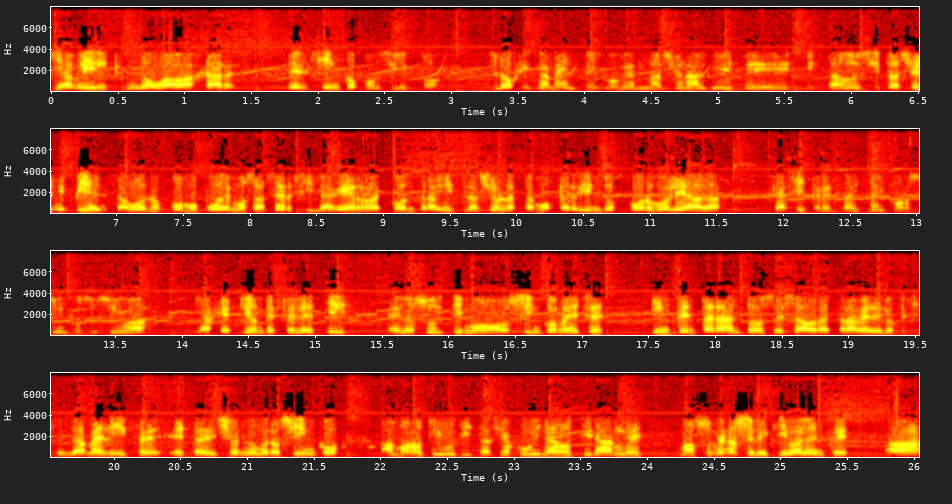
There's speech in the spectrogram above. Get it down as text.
y abril no va a bajar del 5%. Lógicamente, el gobierno nacional ve este estado de situación y piensa, bueno, ¿cómo podemos hacer si la guerra contra la inflación la estamos perdiendo por goleada? Casi 36% se lleva la gestión de Feletti en los últimos cinco meses, intentará entonces ahora a través de lo que se llama el IFE, esta edición número 5, a monotributistas y a jubilados tirarle más o menos el equivalente a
